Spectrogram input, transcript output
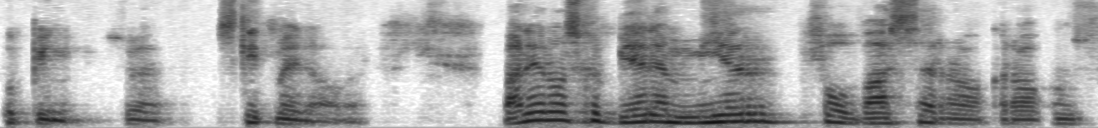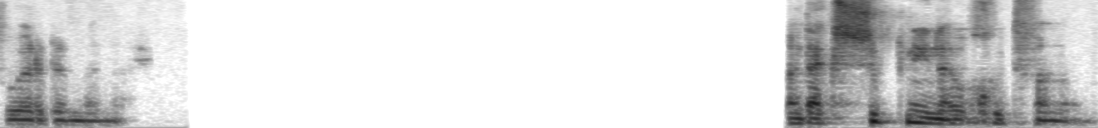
opinie so skiet my daaroor wanneer ons gebede meer volwasse raak raak ons woorde minder want ek soek nie nou goed van hom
